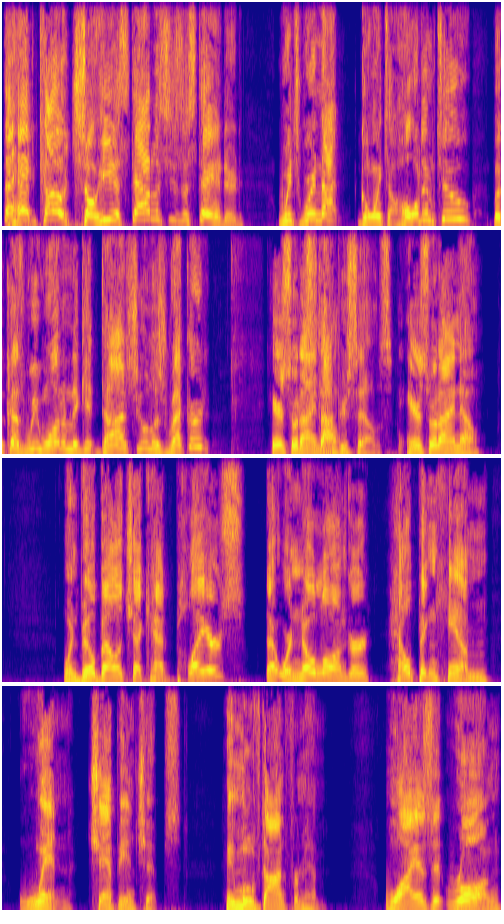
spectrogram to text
The head coach. So he establishes a standard which we're not going to hold him to because we want him to get Don Shula's record. Here's what I Stop know. Stop yourselves. Here's what I know. When Bill Belichick had players that were no longer helping him win championships. He moved on from him. Why is it wrong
